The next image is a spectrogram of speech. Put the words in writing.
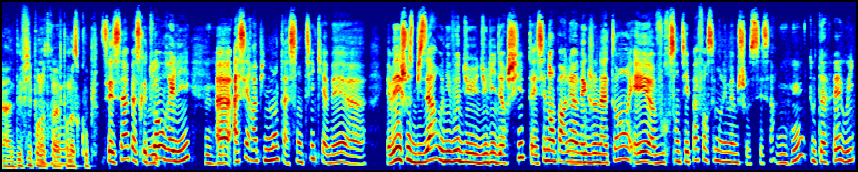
un défi pour notre, Mhm. pour notre couple. C'est ça, parce que toi, Oui. Aurélie, Mhm. Euh, assez rapidement, tu as senti qu'il y avait, euh, il y avait des choses bizarres au niveau du, du leadership. Tu as essayé d'en parler Mhm. avec Jonathan et euh, vous ressentiez pas forcément les mêmes choses, c'est ça? Mhm, tout à fait, oui.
